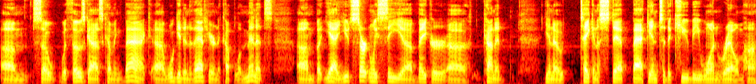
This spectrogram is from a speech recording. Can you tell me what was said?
Um, so with those guys coming back, uh, we'll get into that here in a couple of minutes. Um, but yeah, you certainly see uh, Baker kind of, you know, taking a step back into the QB one realm, huh?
